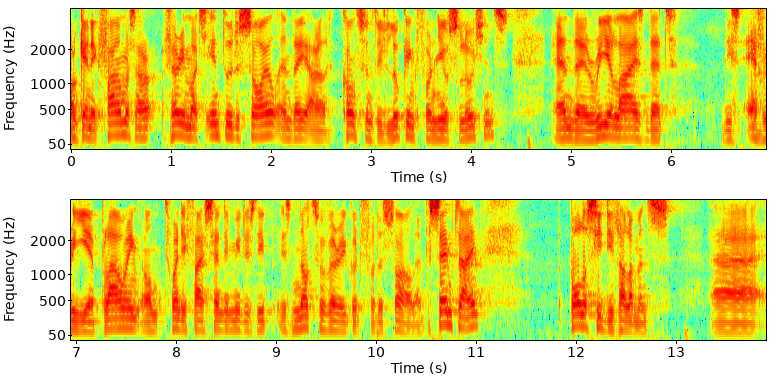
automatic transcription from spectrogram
organic farmers are very much into the soil and they are constantly looking for new solutions. And they realize that this every year plowing on 25 centimeters deep is not so very good for the soil. At the same time, policy developments uh,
